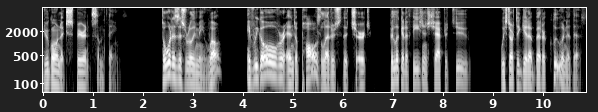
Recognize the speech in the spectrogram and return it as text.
you're going to experience some things. So, what does this really mean? Well, if we go over into Paul's letters to the church, if we look at Ephesians chapter 2, we start to get a better clue into this.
